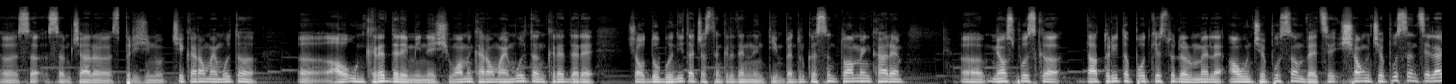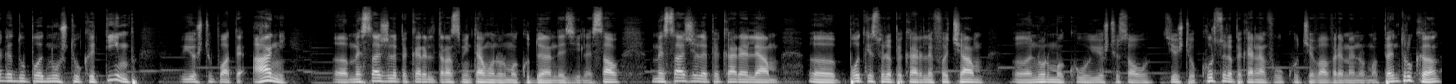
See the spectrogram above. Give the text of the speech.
uh, să, să-mi ceară sprijinul, cei care au mai multă uh, au încredere în mine și oameni care au mai multă încredere și au dobândit această încredere în timp, pentru că sunt oameni care uh, mi-au spus că datorită podcasturilor mele, au început să învețe și au început să înțeleagă după nu știu cât timp, eu știu, poate ani, uh, mesajele pe care le transmiteam în urmă cu 2 ani de zile sau mesajele pe care le-am, uh, podcasturile pe care le făceam uh, în urmă cu, eu știu, sau, eu știu, cursurile pe care le-am făcut cu ceva vreme în urmă. Pentru că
